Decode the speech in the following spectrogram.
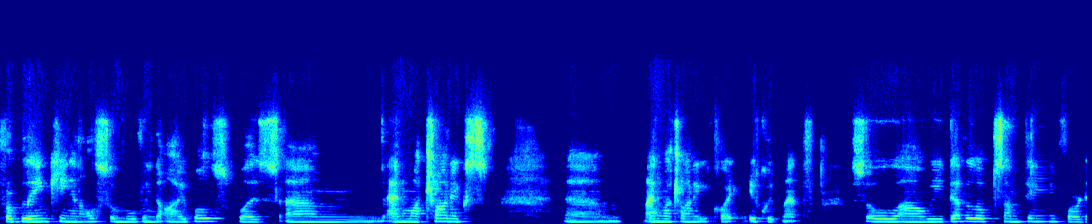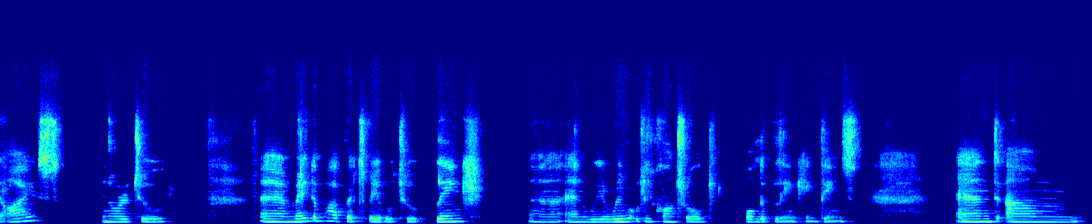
for blinking and also moving the eyeballs was um, animatronics, um, animatronic equipment. So uh, we developed something for the eyes in order to uh, make the puppets be able to blink uh, and we remotely controlled all the blinking things. And um,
